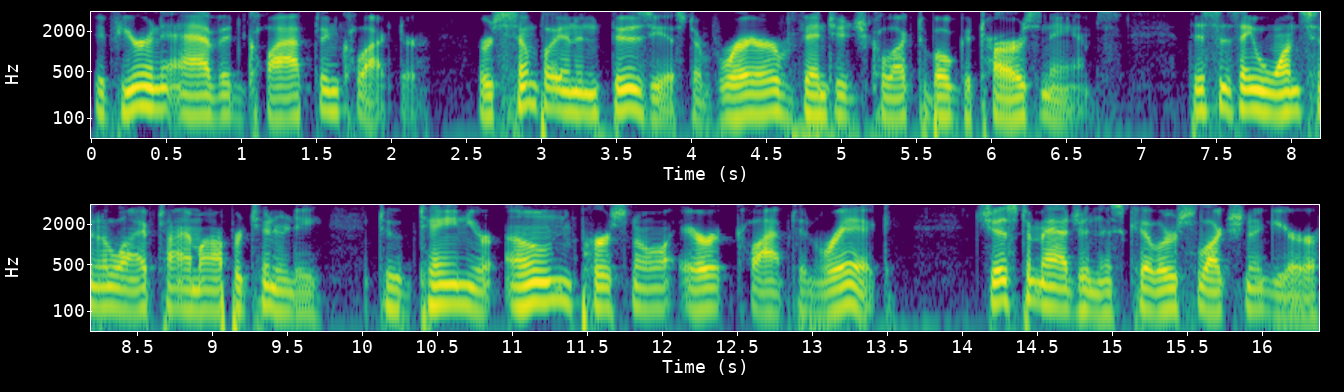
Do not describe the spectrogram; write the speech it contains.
If you're an avid Clapton collector, or simply an enthusiast of rare vintage collectible guitars and amps, this is a once in a lifetime opportunity to obtain your own personal Eric Clapton rig. Just imagine this killer selection of gear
